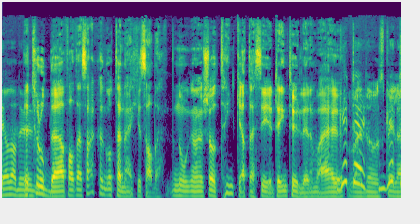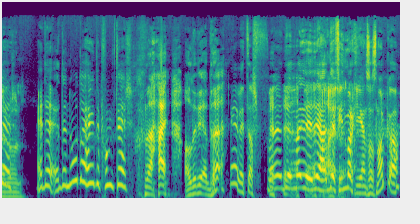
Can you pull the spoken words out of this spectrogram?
jo da, du Det trodde jeg iallfall at jeg sa. Kan godt hende jeg ikke sa det. Noen ganger så tenker jeg at jeg sier ting tydeligere enn hva jeg gjør. Gutter, gutter, er det, er det nå det er høydepunkter? Nei, allerede? Jeg vet da Det, det, det, det er finnmarkingen som snakker.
